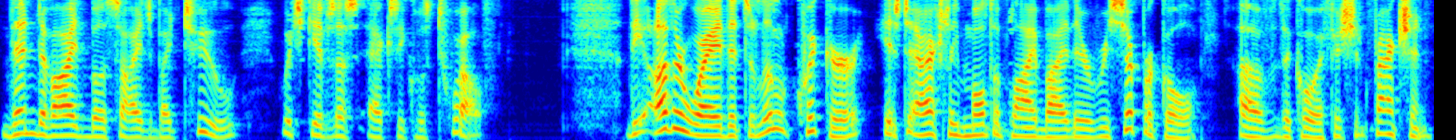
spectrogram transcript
then divide both sides by 2, which gives us x equals 12. The other way that's a little quicker is to actually multiply by the reciprocal of the coefficient fraction.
